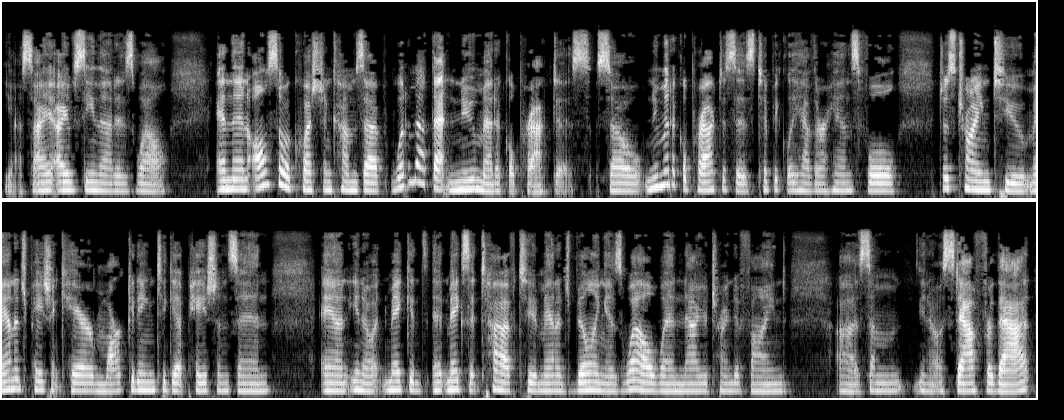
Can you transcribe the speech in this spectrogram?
Yes, I, I've seen that as well. And then also a question comes up what about that new medical practice? So, new medical practices typically have their hands full just trying to manage patient care, marketing to get patients in. And, you know, it, make it, it makes it tough to manage billing as well when now you're trying to find uh, some you know staff for that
